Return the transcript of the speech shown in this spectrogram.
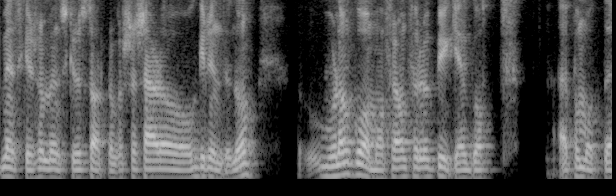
mennesker som ønsker å starte noe for seg selv og, og gründe noe, hvordan går man fram for å bygge et godt Eh, på en måte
